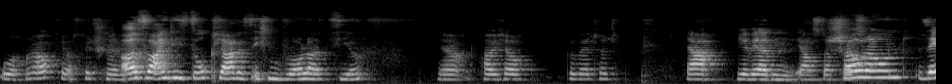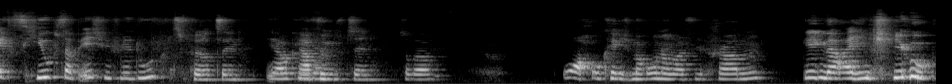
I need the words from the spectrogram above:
Oh, ja, okay, das geht schnell. Aber es war eigentlich so klar, dass ich einen Brawler ziehe. Ja, habe ich auch gewettet. Ja, wir werden erster Platz. Showdown, sechs Cubes hab ich. Wie viele du? 14. Ja, okay. Ja, dann- 15 sogar. Oh, okay, ich mache unnormal viel Schaden. Gegner ein Cube.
